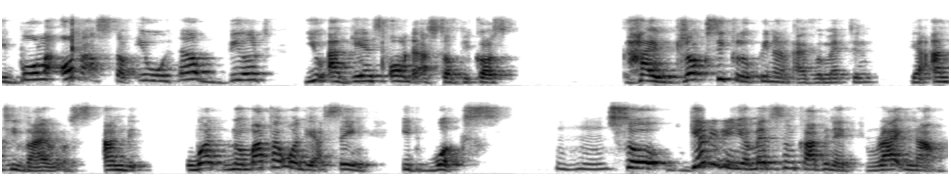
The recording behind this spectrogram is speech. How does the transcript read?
Ebola, all that stuff. It will help build you against all that stuff because hydroxychloroquine and ivermectin, they are antivirus. And what no matter what they are saying, it works. Mm-hmm. So get it in your medicine cabinet right now.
